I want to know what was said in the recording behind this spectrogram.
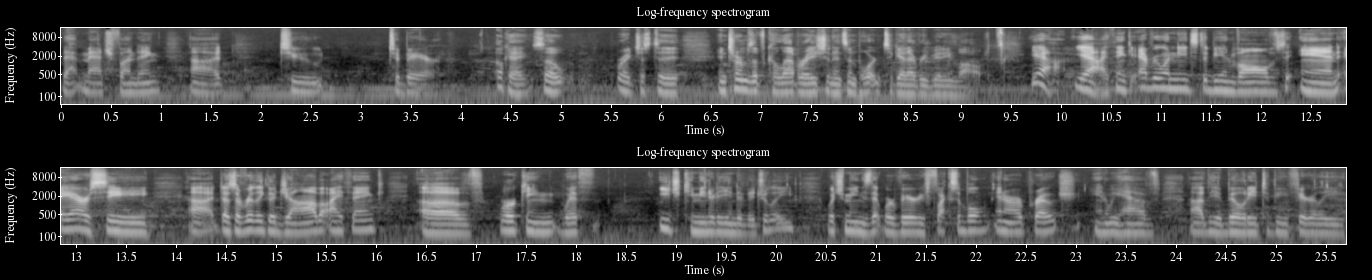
that match funding uh, to to bear. Okay, so right, just to in terms of collaboration, it's important to get everybody involved. Yeah, yeah. I think everyone needs to be involved, and ARC uh, does a really good job, I think, of working with each community individually, which means that we're very flexible in our approach, and we have uh, the ability to be fairly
